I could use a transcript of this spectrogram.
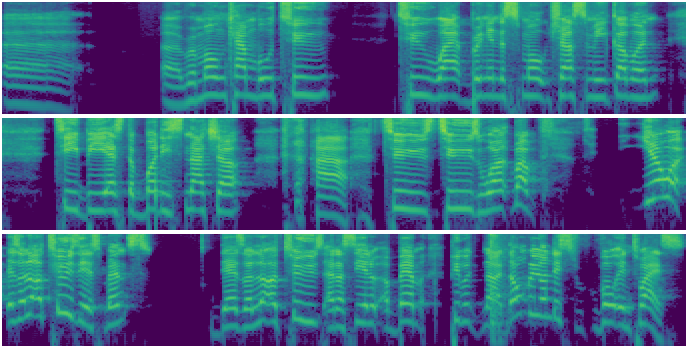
Uh, uh, Ramon Campbell two. Two Whyte bringing the smoke. Trust me, come on. TBS the body snatcher. twos, twos, one. But you know what? There's a lot of twos here, Spence. There's a lot of twos, and I see a, a bear. People, nah, don't be on this voting twice.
